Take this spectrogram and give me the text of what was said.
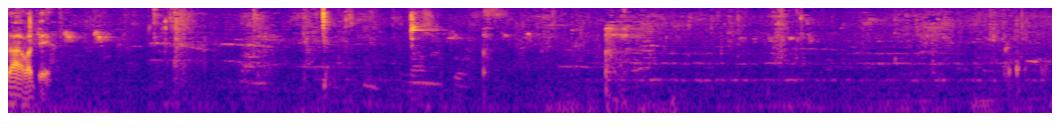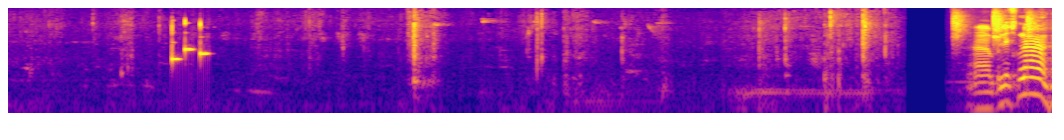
Takot-takot eh. Ah, bilis na.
